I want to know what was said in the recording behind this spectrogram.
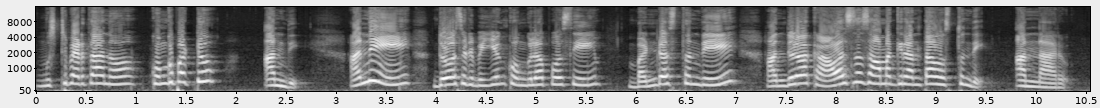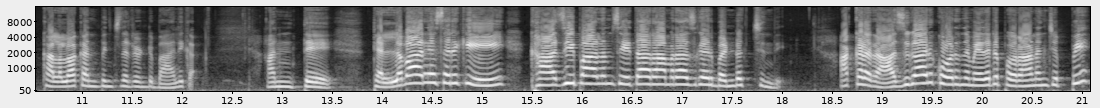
ముష్టి పెడతాను. కొంగు పట్టు. అంది. అని దోసడి బియ్యం కొంగులో పోసి బండి వస్తుంది అందులో కావాల్సిన సామాగ్రి అంతా వస్తుంది అన్నారు కలలో కనిపించినటువంటి బాలిక. అంతే తెల్లవారేసరికి ఖాజీపాలెం సీతారామరాజు గారి బండి వచ్చింది అక్కడ రాజుగారు కోరిన మీదట పురాణం చెప్పి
